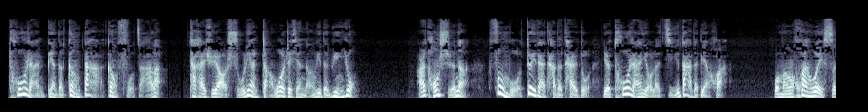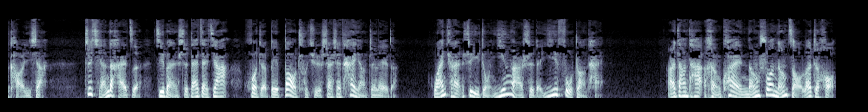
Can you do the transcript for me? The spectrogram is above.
突然变得更大、更复杂了。他还需要熟练掌握这些能力的运用，而同时呢，父母对待他的态度也突然有了极大的变化。我们换位思考一下，之前的孩子基本是待在家或者被抱出去晒晒太阳之类的。完全是一种婴儿式的依附状态，而当他很快能说能走了之后，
